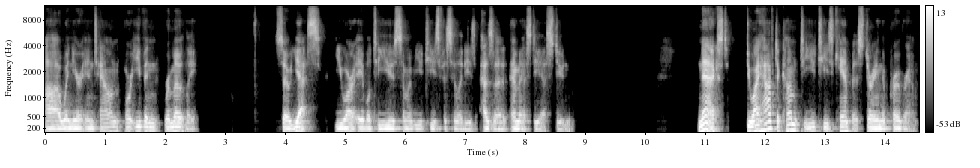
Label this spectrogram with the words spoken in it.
uh, when you're in town or even remotely. So yes, you are able to use some of UT's facilities as a MSDS student. Next, do I have to come to UT's campus during the program?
